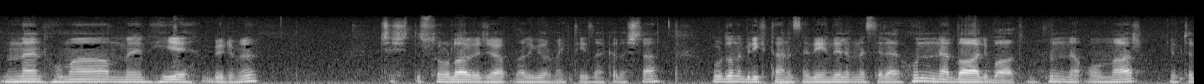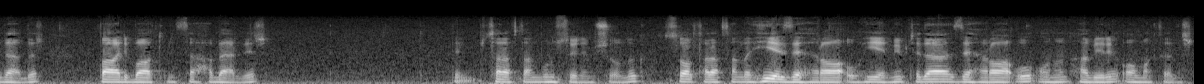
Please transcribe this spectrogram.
menhuma menhiye bölümü çeşitli sorular ve cevapları görmekteyiz arkadaşlar. Buradan da bir iki tanesine değinelim. Mesela hunne dalibatun. Hunne onlar müptedadır. Dalibatun ise haberdir. Bu taraftan bunu söylemiş olduk. Sol taraftan da hiye zehra'u hiye müpteda zehra'u onun haberi olmaktadır.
